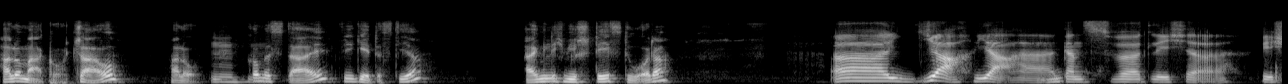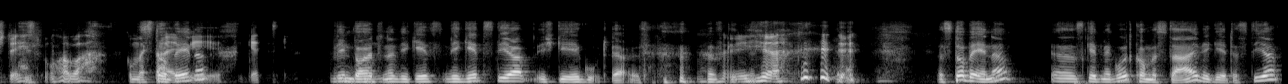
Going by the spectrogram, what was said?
Hallo Marco. Ciao. Hallo. Mhm. Come stai? Wie geht es dir? Eigentlich, wie stehst du, oder? Äh, ja, ja, äh, Mhm. ganz wörtlich, äh, wie stehst du, aber bene? wie geht es dir? Wie in Deutsch, ne? Wie geht's, wie geht's dir? Ich gehe gut. Ja, das geht nicht. Ja. Sto bene. Äh, Es geht mir gut. Come stai? Wie geht es dir?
